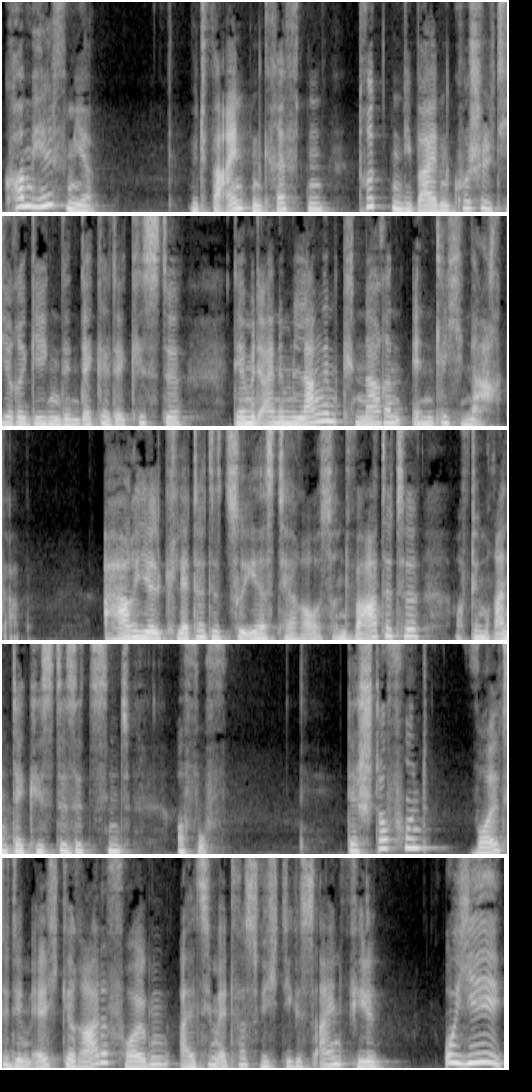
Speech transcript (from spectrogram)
Komm, hilf mir. Mit vereinten Kräften drückten die beiden Kuscheltiere gegen den Deckel der Kiste, der mit einem langen Knarren endlich nachgab. Ariel kletterte zuerst heraus und wartete, auf dem Rand der Kiste sitzend, auf Wuff. Der Stoffhund wollte dem Elch gerade folgen, als ihm etwas Wichtiges einfiel. O je,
